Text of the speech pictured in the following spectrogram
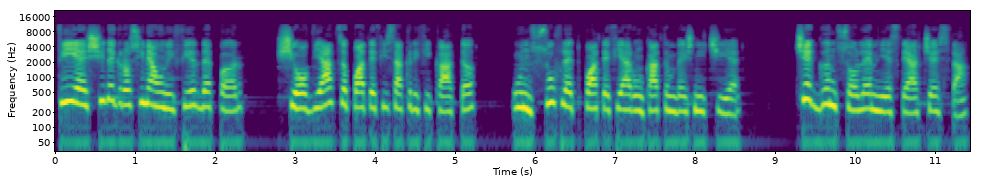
fie și de grosimea unui fir de păr, și o viață poate fi sacrificată, un suflet poate fi aruncat în veșnicie. Ce gând solemn este acesta!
